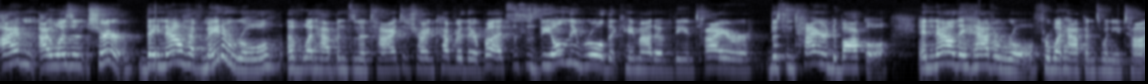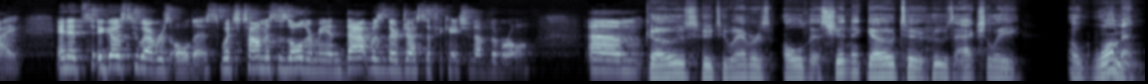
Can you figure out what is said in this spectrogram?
I'm I wasn't sure. They now have made a rule of what happens in a tie to try and cover their butts. This is the only rule that came out of the entire this entire debacle. And now they have a rule for what happens when you tie. And it's it goes to whoever's oldest, which Thomas is older man. That was their justification of the rule. Um goes who to whoever's oldest. Shouldn't it go to who's actually a woman?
